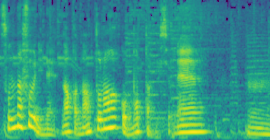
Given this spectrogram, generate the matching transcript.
そんな風にね、なんかなんとなく思ったんですよね。うん。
